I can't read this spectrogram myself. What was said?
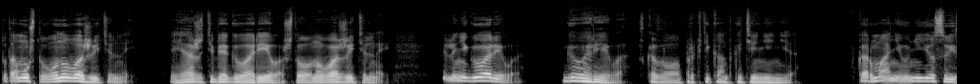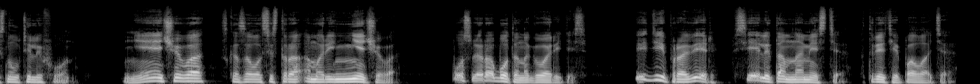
потому что он уважительный. Я же тебе говорила, что он уважительный. Или не говорила? Говорила, сказала практикантка Тенинья. В кармане у нее свистнул телефон. «Нечего», — сказала сестра Амари, — «нечего. После работы наговоритесь. Иди проверь, все ли там на месте, в третьей палате».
